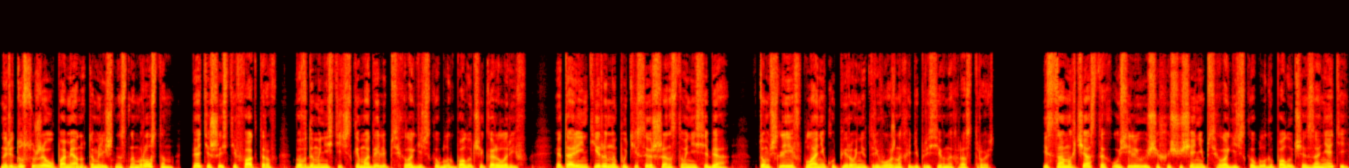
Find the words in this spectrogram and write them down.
наряду с уже упомянутым личностным ростом, 5 из 6 факторов в эвдомонистической модели психологического благополучия Кэрол Риф. Это ориентиры на пути совершенствования себя, в том числе и в плане купирования тревожных и депрессивных расстройств. Из самых частых, усиливающих ощущение психологического благополучия занятий,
